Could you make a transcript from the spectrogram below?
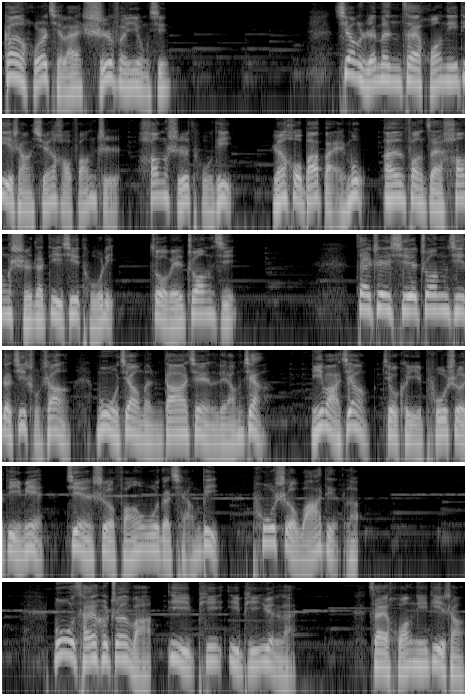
干活起来十分用心。匠人们在黄泥地上选好房址，夯实土地，然后把柏木安放在夯实的地基土里，作为桩基。在这些桩基的基础上，木匠们搭建梁架，泥瓦匠就可以铺设地面、建设房屋的墙壁、铺设瓦顶了。木材和砖瓦一批一批运来，在黄泥地上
